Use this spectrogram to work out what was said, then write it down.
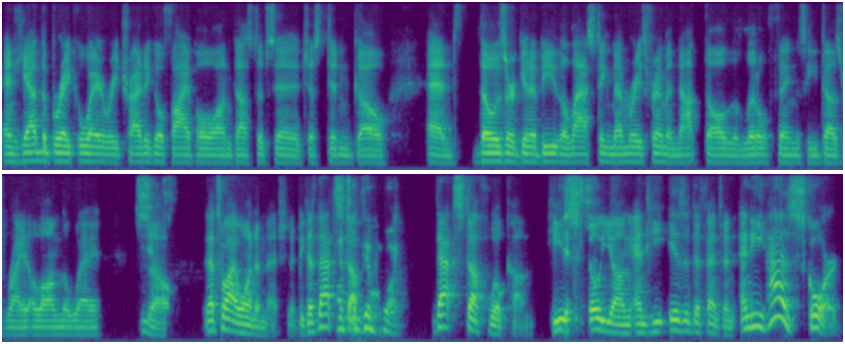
and he had the breakaway where he tried to go five hole on Gustavsson, It just didn't go. And those are going to be the lasting memories for him and not all the little things he does right along the way. So yes. that's why I wanted to mention it because that that's stuff, a good point. That stuff will come. He's yes. still young and he is a defenseman and he has scored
